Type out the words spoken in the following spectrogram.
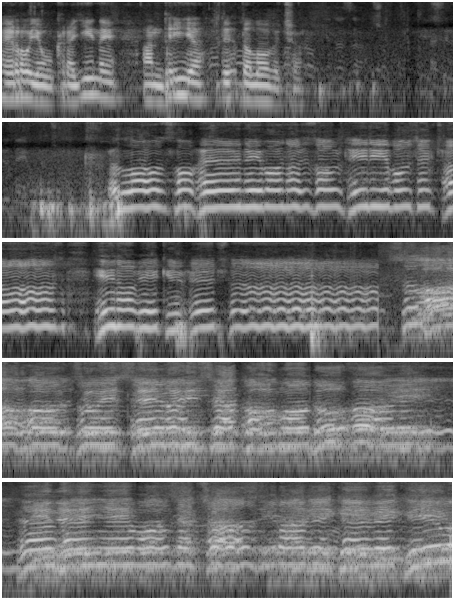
Героя України Андрія Дигдаловича. Благословений бо наш завжди ні повсякчас, і на віки вічні. Слава Отцю і Сину і Святому Духові, і нині повсякчас, і на віки віків.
